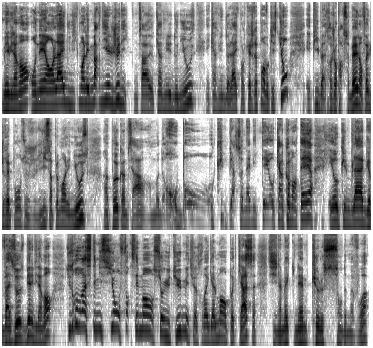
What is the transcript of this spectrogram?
Mais évidemment, on est en live uniquement les mardis et le jeudi. Comme ça, 15 minutes de news et 15 minutes de live pour lequel je réponds à vos questions. Et puis, bah, 3 jours par semaine, en fait, je réponds, je lis simplement les news, un peu comme ça, en mode robot, aucune personnalité, aucun commentaire et aucune blague vaseuse, bien évidemment. Tu trouveras cette émission forcément sur YouTube, mais tu la trouveras également en podcast. Si jamais tu n'aimes que le son de ma voix,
